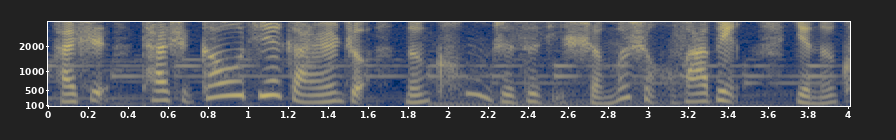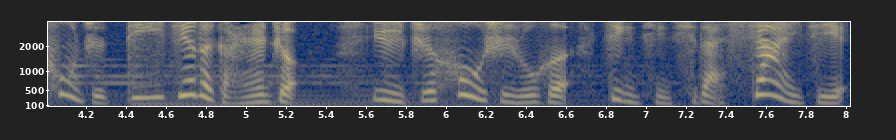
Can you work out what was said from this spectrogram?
还是他是高阶感染者，能控制自己什么时候发病，也能控制低阶的感染者？欲知后事如何，敬请期待下一集。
